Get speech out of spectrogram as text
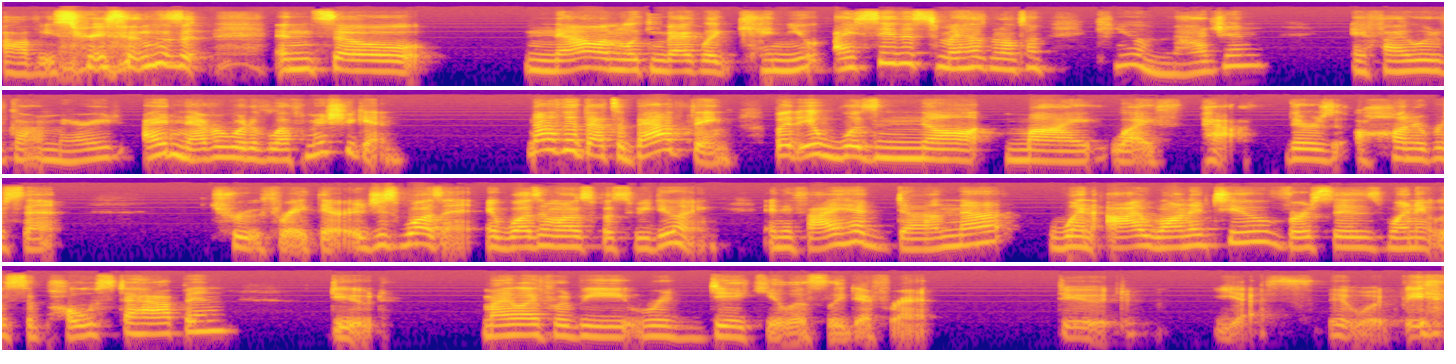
obvious reasons. And so now I'm looking back, like, can you? I say this to my husband all the time. Can you imagine if I would have gotten married? I never would have left Michigan. Not that that's a bad thing, but it was not my life path. There's a hundred percent truth right there. It just wasn't. It wasn't what I was supposed to be doing. And if I had done that when I wanted to versus when it was supposed to happen, dude, my life would be ridiculously different. Dude, yes, it would be.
